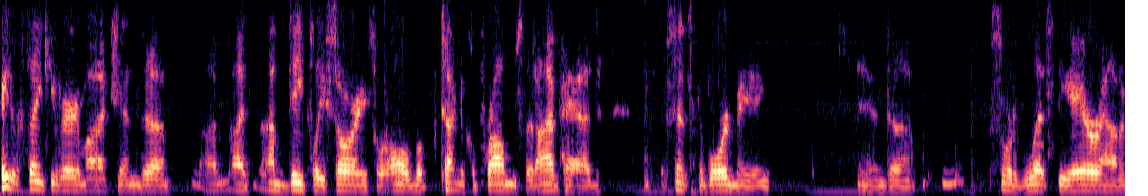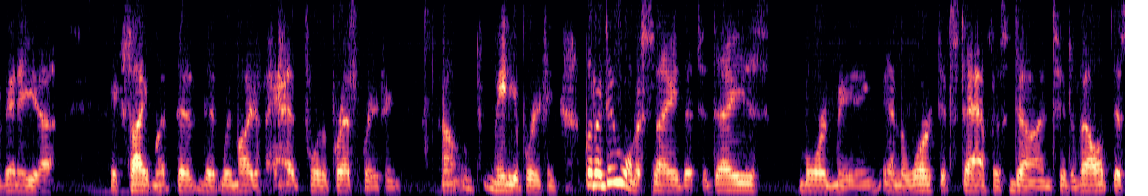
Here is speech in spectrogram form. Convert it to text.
Peter, thank you very much. And uh, I'm, I, am deeply sorry for all the technical problems that I've had since the board meeting and uh, sort of lets the air out of any uh, excitement that, that we might have had for the press briefing, uh, media briefing. But I do want to say that today's board meeting and the work that staff has done to develop this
